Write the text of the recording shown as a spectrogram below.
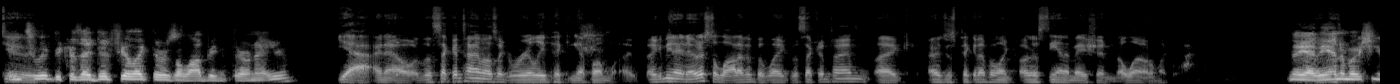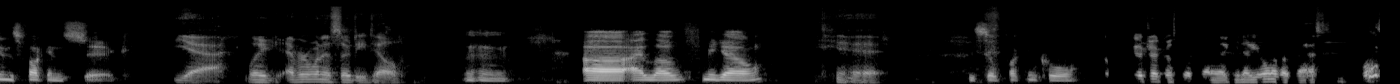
Dude, into it because I did feel like there was a lot being thrown at you. yeah, I know. The second time, I was like really picking up on. I mean, I noticed a lot of it, but like the second time, like I was just picking up on like oh, just the animation alone. I'm like, wow, No, yeah, the animation is fucking sick. Yeah, like everyone is so detailed. hmm Uh, I love Miguel. Yeah, He's so fucking cool. Go joke was so funny. Like you know, you're one of our best. What?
